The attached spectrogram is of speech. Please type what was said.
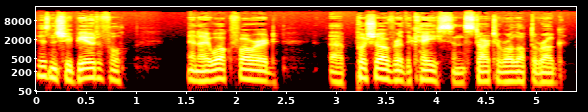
Isn't she beautiful? And I walk forward, uh, push over the case, and start to roll up the rug.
